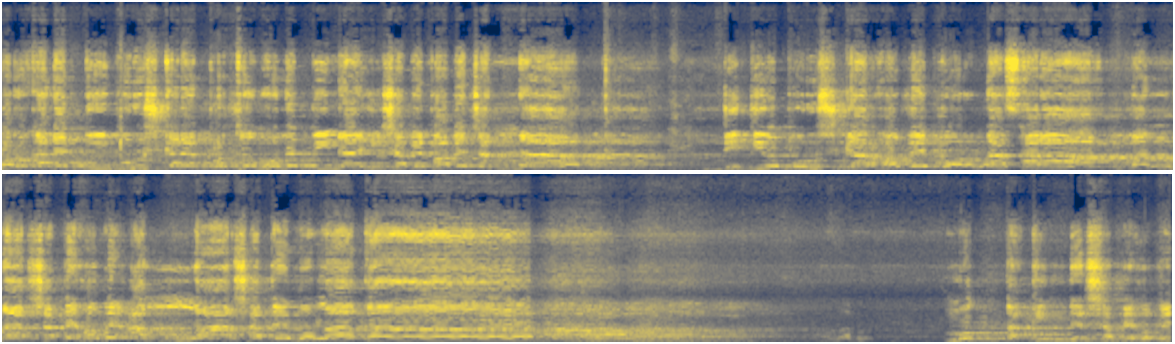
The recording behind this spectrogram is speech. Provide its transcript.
পরকালের দুই পুরস্কারের প্রথম হলো বিনা হিসাবে পাবে জান্নাত। দ্বিতীয় পুরস্কার হবে পর্দা ছাড়া, বান্দার সাথে হবে আল্লাহর সাথে মোলাকাত। মুত্তাকিনদের সাথে হবে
